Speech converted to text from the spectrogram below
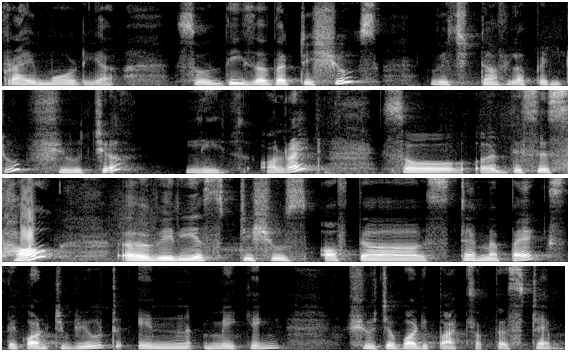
primordia. So, these are the tissues which develop into future leaves alright. So, uh, this is how uh, various tissues of the stem apex they contribute in making future body parts of the stem.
